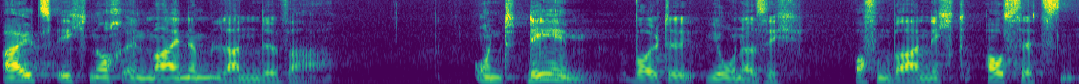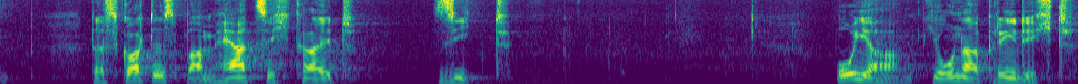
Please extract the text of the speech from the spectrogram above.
als ich noch in meinem Lande war. Und dem wollte Jona sich offenbar nicht aussetzen, dass Gottes Barmherzigkeit siegt. Oh ja, Jona predigt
